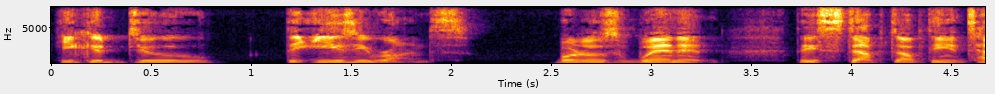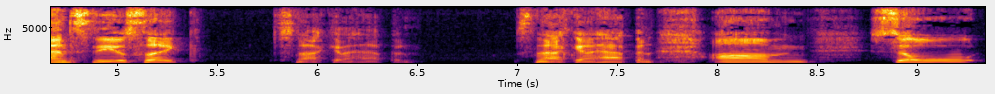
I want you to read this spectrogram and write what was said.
he could do the easy runs, but it was when it they stepped up the intensity. It was like it's not gonna happen. It's not gonna happen. Um, so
